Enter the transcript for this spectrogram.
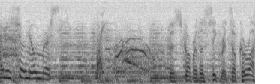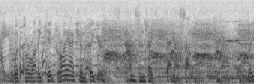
I will show no mercy. Discover the secrets of karate with Karate Kid Tri-Action figures. Concentrate, Daniel-san. They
